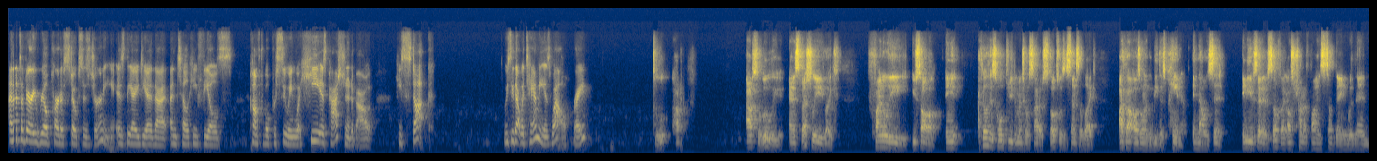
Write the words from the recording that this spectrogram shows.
And that's a very real part of Stokes's journey is the idea that until he feels comfortable pursuing what he is passionate about, he's stuck. We see that with Tammy as well, right? Absolutely. And especially like finally you saw, and you, I feel like this whole three dimensional side of Stokes was a sense of like, I thought I was only going to be this painter and that was it. And you said himself, like I was trying to find something within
